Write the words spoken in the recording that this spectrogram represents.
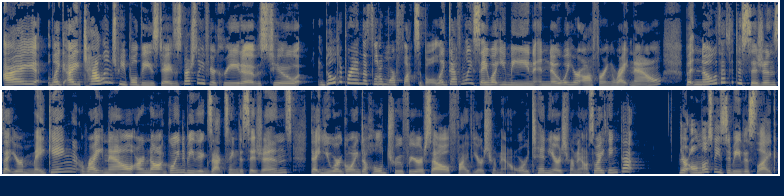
I like I challenge people these days especially if you're creatives to build a brand that's a little more flexible. Like, definitely say what you mean and know what you're offering right now, but know that the decisions that you're making right now are not going to be the exact same decisions that you are going to hold true for yourself five years from now or 10 years from now. So I think that there almost needs to be this like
